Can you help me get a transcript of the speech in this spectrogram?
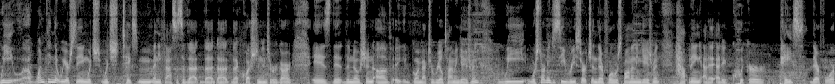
We uh, one thing that we are seeing, which which takes many facets of that that uh, that question into regard, is the the notion of uh, going back to real time engagement. We we're starting to see research and therefore respondent engagement happening at a at a quicker pace. Therefore,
